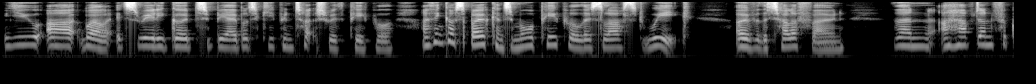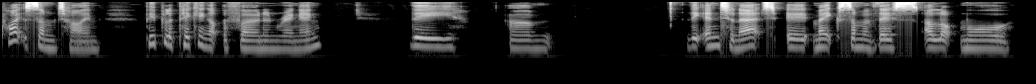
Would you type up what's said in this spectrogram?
you are, well, it's really good to be able to keep in touch with people. I think I've spoken to more people this last week over the telephone than I have done for quite some time. People are picking up the phone and ringing. The, um, the internet, it makes some of this a lot more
